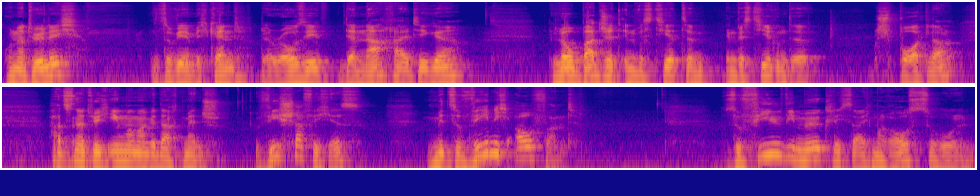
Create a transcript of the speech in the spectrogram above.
Und natürlich, so wie ihr mich kennt, der Rosie, der nachhaltige, low-budget investierende Sportler, hat sich natürlich irgendwann mal gedacht, Mensch, wie schaffe ich es, mit so wenig Aufwand so viel wie möglich, sage ich mal, rauszuholen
